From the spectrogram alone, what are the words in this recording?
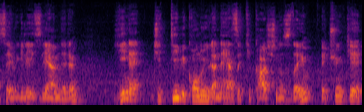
sevgili izleyenlerim. Yine ciddi bir konuyla ne yazık ki karşınızdayım. E çünkü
